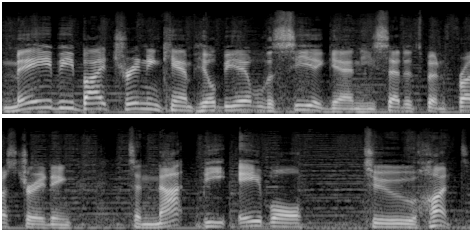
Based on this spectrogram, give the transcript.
maybe by training camp, he'll be able to see again. He said it's been frustrating to not be able to hunt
